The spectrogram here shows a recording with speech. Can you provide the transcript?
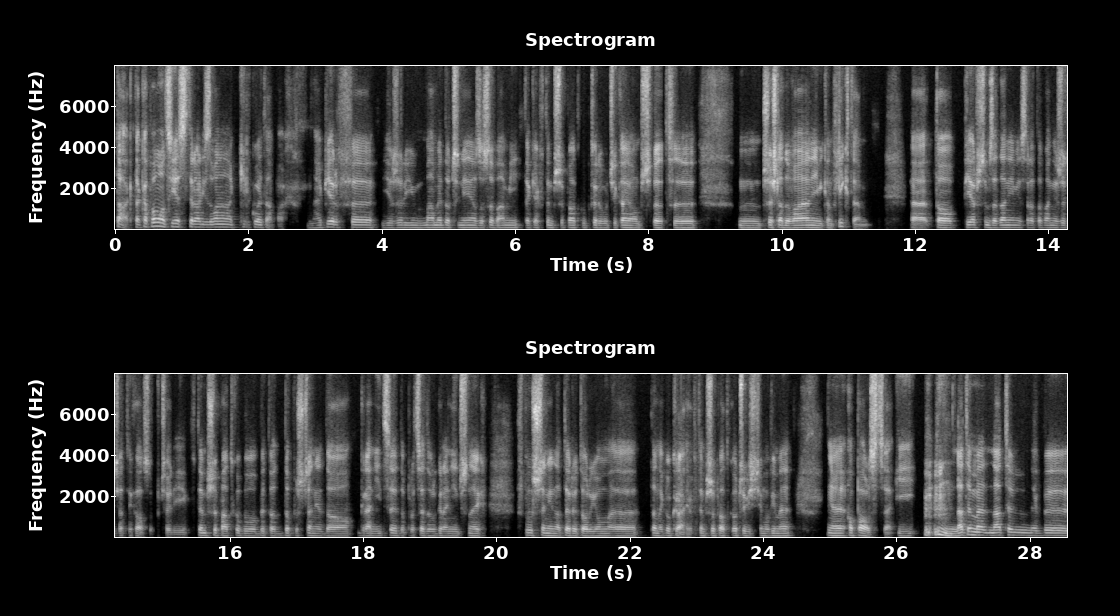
Tak, taka pomoc jest realizowana na kilku etapach. Najpierw, e, jeżeli mamy do czynienia z osobami, tak jak w tym przypadku, które uciekają przed prześladowaniem i konfliktem, to pierwszym zadaniem jest ratowanie życia tych osób, czyli w tym przypadku byłoby to dopuszczenie do granicy, do procedur granicznych, wpuszczenie na terytorium e, danego kraju. W tym przypadku oczywiście mówimy e, o Polsce i na tym, na tym jakby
